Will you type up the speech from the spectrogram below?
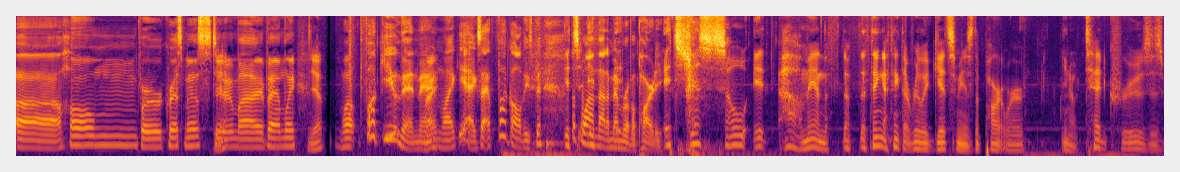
uh, home for Christmas to Yep. my family. Yep. Well, fuck you then, man. Right. Like, yeah, exactly. Fuck all these. People. That's why I'm not a member of a party. It's just so it. Oh man, the, the the thing I think that really gets me is the part where, you know, Ted Cruz is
